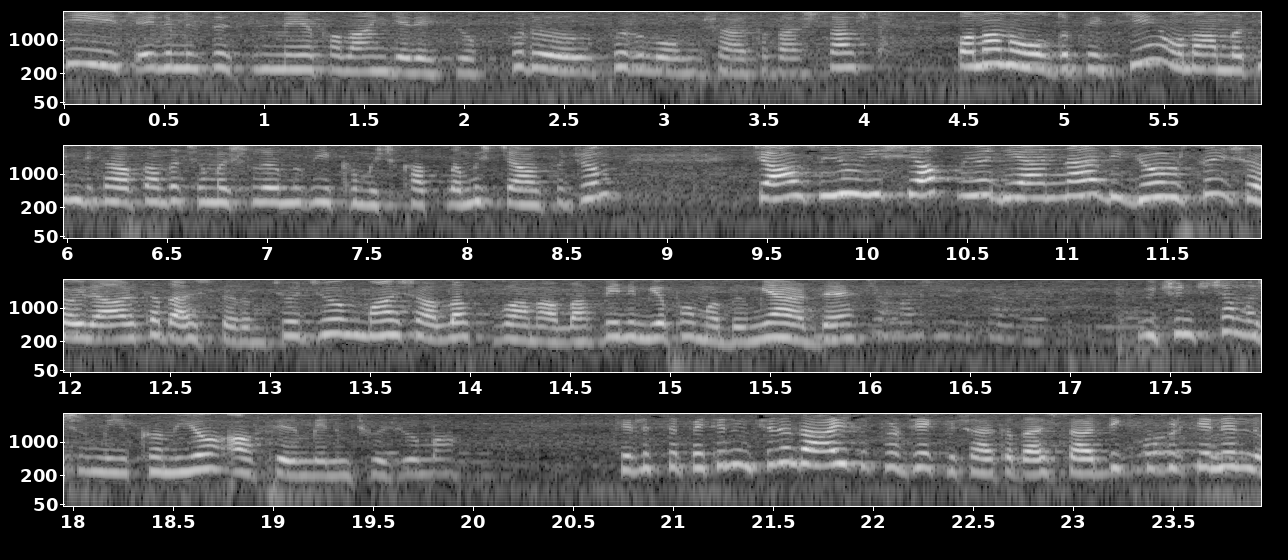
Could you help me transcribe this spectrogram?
Hiç elimizde silmeye falan gerek yok. Pırıl pırıl olmuş arkadaşlar. Bana ne oldu peki? Onu anlatayım. Bir taraftan da çamaşırlarımızı yıkamış, katlamış Cansucuğum. Cansu'yu iş yapmıyor diyenler bir görsün şöyle arkadaşlarım. Çocuğum maşallah subhanallah benim yapamadığım yerde. Üçüncü çamaşır mı yıkanıyor? Aferin benim çocuğuma. Kirli sepetin içini daha iyi süpürecekmiş arkadaşlar. Dik süpürgenin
